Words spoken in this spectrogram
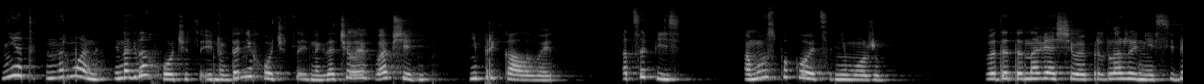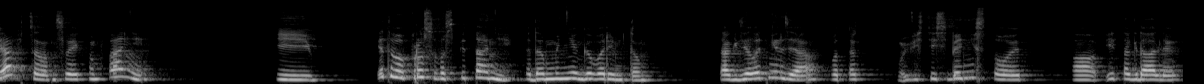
Нет, это нормально. Иногда хочется, иногда не хочется, иногда человек вообще не прикалывает. Отцепись. А мы успокоиться не можем. Вот это навязчивое предложение себя в целом своей компании и это вопрос воспитания, когда мы не говорим там, так делать нельзя, вот так вести себя не стоит а, и так далее.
